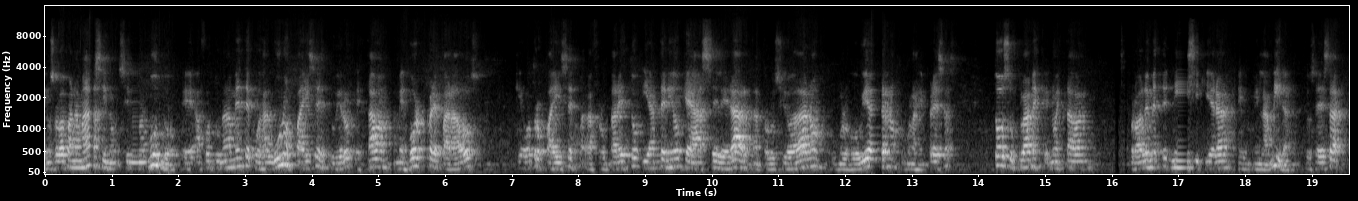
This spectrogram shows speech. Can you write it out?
no solo a Panamá, sino, sino al mundo. Eh, afortunadamente, pues algunos países estuvieron, estaban mejor preparados que otros países para afrontar esto y han tenido que acelerar, tanto los ciudadanos como los gobiernos, como las empresas, todos sus planes que no estaban probablemente ni siquiera en, la mira. Entonces, esa,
